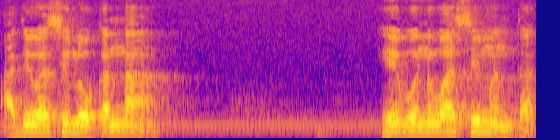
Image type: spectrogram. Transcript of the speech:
आदिवासी लोकांना हे वनवासी म्हणतात.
